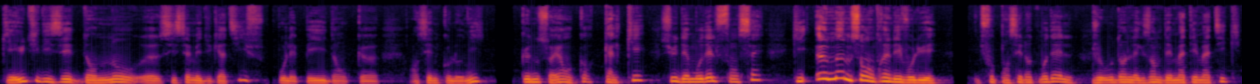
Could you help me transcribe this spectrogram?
qui est utilisée dans nos euh, systèmes éducatifs pour les pays donc euh, anciennes colonies, que nous soyons encore calqués sur des modèles français qui eux-mêmes sont en train d'évoluer il faut penser notre modèle. Je vous donne l'exemple des mathématiques.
